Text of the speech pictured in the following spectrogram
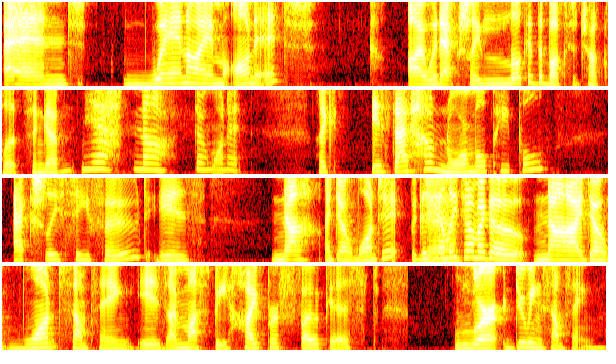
And when I'm on it, I would actually look at the box of chocolates and go, yeah, no, don't want it. Like, is that how normal people actually see food? Is nah, I don't want it. Because the only time I go, nah, I don't want something is I must be hyper focused, lear- doing something.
